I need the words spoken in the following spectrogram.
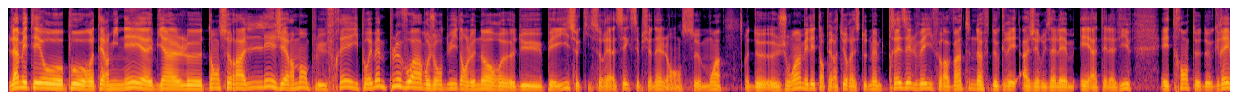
La météo pour terminer, eh bien, le temps sera légèrement plus frais. Il pourrait même pleuvoir aujourd'hui dans le nord euh, du pays, ce qui serait assez exceptionnel en ce mois de juin. Mais les températures restent tout de même très élevées. Il fera 29 degrés à Jérusalem et à Tel Aviv et 30 degrés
